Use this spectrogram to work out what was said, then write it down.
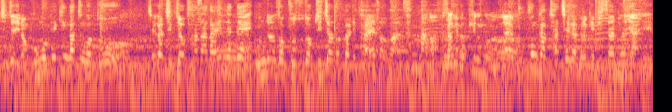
진짜 이런 고무 패킹 같은 것도 어. 제가 직접 사다가 했는데 운전석, 조수석, 뒷좌석까지 다 해서 한 3만 원? 싸게 먹히는구나. 네, 부품값 자체가 그렇게 비싼 편이 아니에요.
